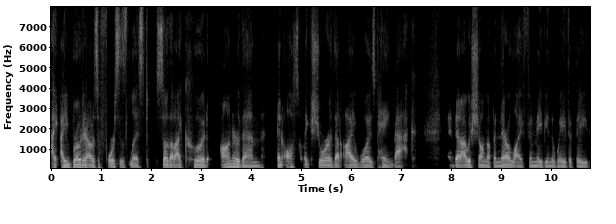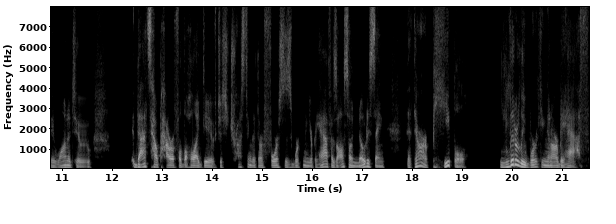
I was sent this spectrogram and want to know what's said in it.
I, I wrote it out as a forces list so that I could honor them and also make sure that I was paying back and that I was showing up in their life and maybe in the way that they they wanted to. That's how powerful the whole idea of just trusting that there are forces working on your behalf is also noticing that there are people literally working in our behalf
